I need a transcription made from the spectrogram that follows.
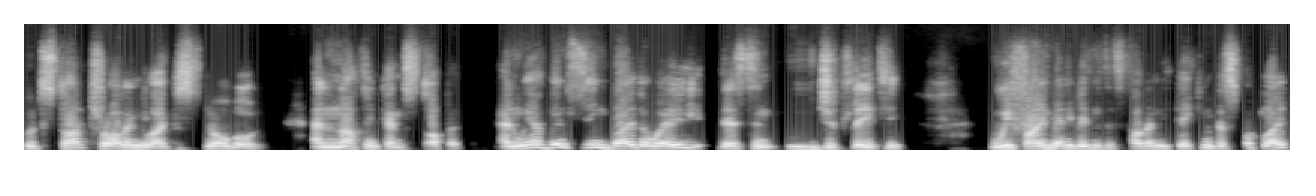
could start rolling like a snowball and nothing can stop it. And we have been seeing, by the way, this in Egypt lately. We find many businesses suddenly taking the spotlight,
